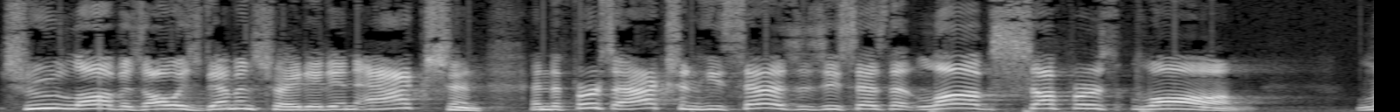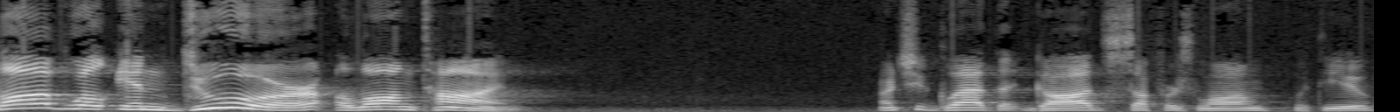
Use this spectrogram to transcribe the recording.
True love is always demonstrated in action. And the first action he says is he says that love suffers long. Love will endure a long time. Aren't you glad that God suffers long with you?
